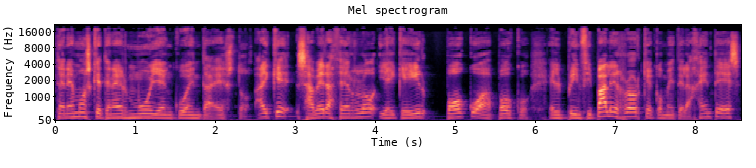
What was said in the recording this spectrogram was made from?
tenemos que tener muy en cuenta esto. Hay que saber hacerlo y hay que ir poco a poco. El principal error que comete la gente es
